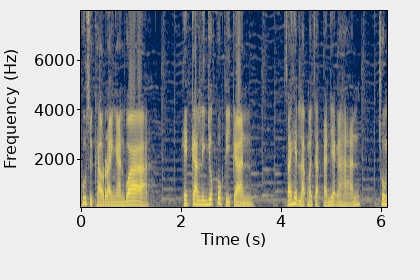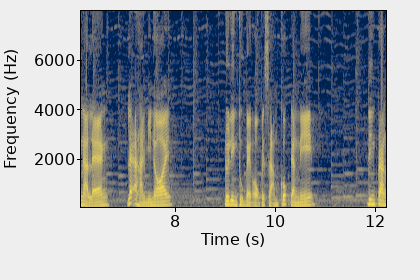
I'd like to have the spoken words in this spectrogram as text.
ผู้สื่อข่าวรายงานว่า เหตุการณ์ลิงยกพวกตีกัน สาเหตุหลักมาจากการแย่งอาหาร ช่วงหน้าแล้ง และอาหารมีน้อย โดยลิงถูกแบ่งออกเป็น3ก๊กดังนี้ ลิงปราง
